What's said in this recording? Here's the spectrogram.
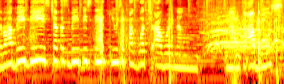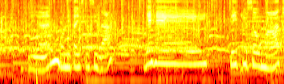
Sa mga babies, chatas babies, thank you sa pag-watch hour ng ng kaabos. Ayan, monetize na sila. Yay! Thank you so much.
